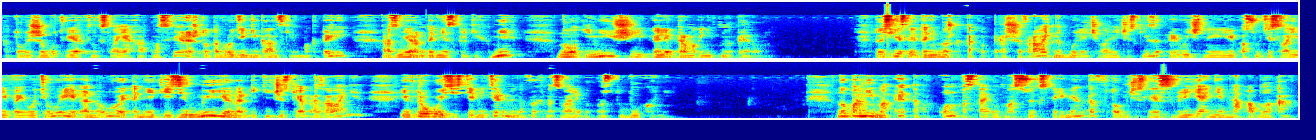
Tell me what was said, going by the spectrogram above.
которые живут в верхних слоях атмосферы, что-то вроде гигантских бактерий, размером до нескольких миль, но имеющие электромагнитную природу. То есть, если это немножко так вот расшифровать на более человеческий язык, привычный и по сути своей, по его теории, НЛО это некие земные энергетические образования, и в другой системе терминов их назвали бы просто духами. Но помимо этого, он поставил массу экспериментов, в том числе с влиянием на облака.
